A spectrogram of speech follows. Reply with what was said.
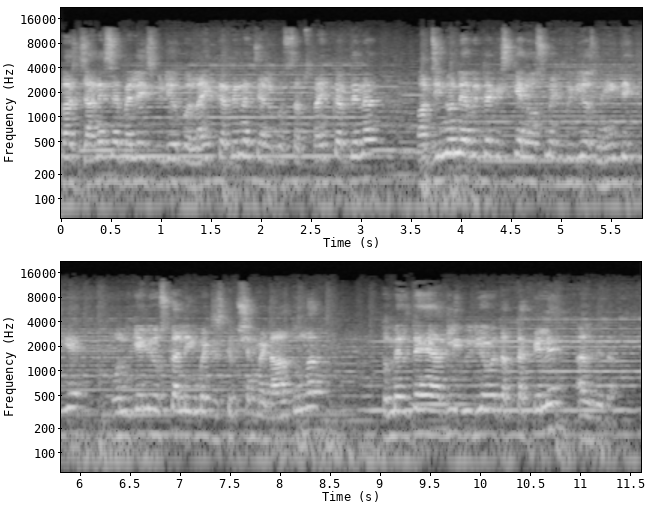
बस जाने से पहले इस वीडियो को लाइक कर देना चैनल को सब्सक्राइब कर देना। और जिन्होंने अभी तक इसके अनाउंसमेंट वीडियोस नहीं देखी है, उनके लिए उसका लिंक मैं डिस्क्रिप्शन में डाल दूँगा। तो मिलते हैं अगली वीडियो में, तब तक के लिए अलविदा।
